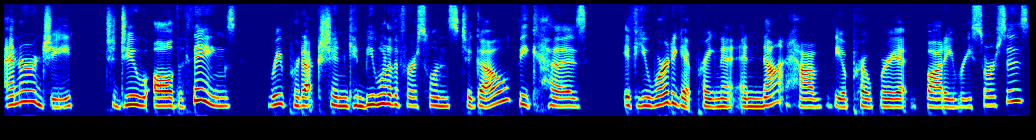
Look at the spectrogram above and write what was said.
energy to do all the things, reproduction can be one of the first ones to go because if you were to get pregnant and not have the appropriate body resources,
